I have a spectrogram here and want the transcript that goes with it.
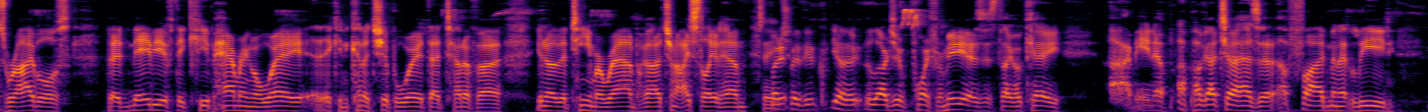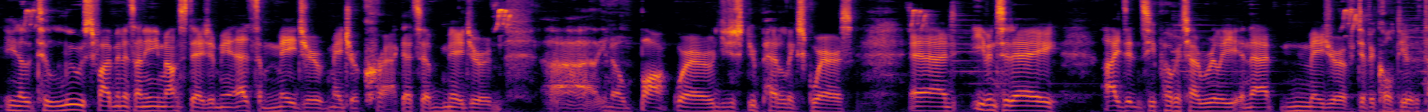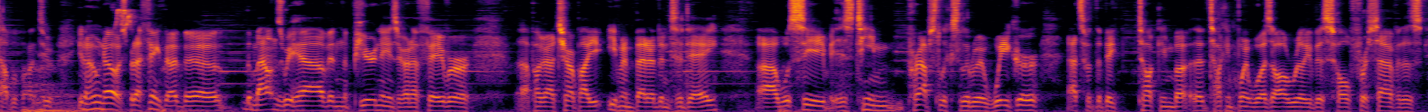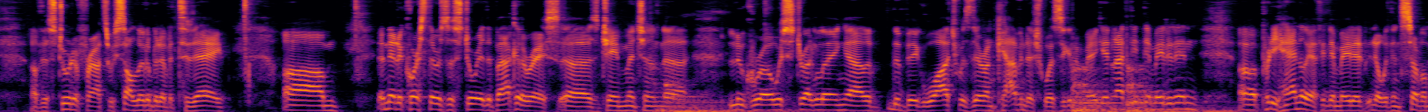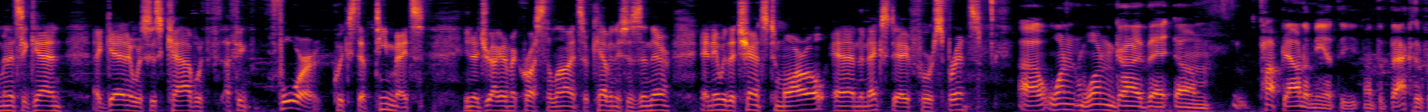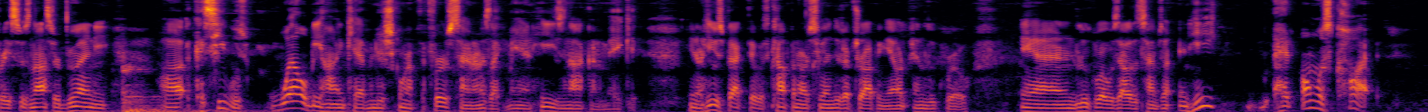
rivals that maybe if they keep hammering away, they can kind of chip away at that kind of, uh, you know, the team around Pogacar and isolate him. But, but, you know, the, the larger point for me is it's like, okay, I mean, a, a Pogacar has a, a five minute lead you know, to lose five minutes on any mountain stage, I mean, that's a major, major crack. That's a major, uh, you know, bonk where you just you're pedaling squares. And even today, I didn't see Pogacar really in that major of difficulty at the top of Ventoux. You know, who knows? But I think that the the mountains we have in the Pyrenees are going to favor uh, Pogacar probably even better than today. Uh, we'll see. His team perhaps looks a little bit weaker. That's what the big talking uh, talking point was all really this whole first half of this of this Tour de France. We saw a little bit of it today. Um, and then, of course, there was a story at the back of the race. Uh, as James mentioned, uh, Luke Rowe was struggling. Uh, the, the, big watch was there on Cavendish. Was he going to make it? And I think they made it in uh, pretty handily. I think they made it, you know, within several minutes again. Again, it was just Cav with I think four Quick Step teammates, you know, dragging him across the line. So Cavendish is in there, and then with a chance tomorrow and the next day for sprints. Uh, one one guy that um, popped out at me at the at the back of the race was Nacer Bouhanni because uh, he was well behind Cavendish going up the first time. I was like, man, he's not going to make it. You know, he was back there with Campenaerts, who ended up dropping out, and Luke Rowe. And Luke Rowe was out of the time zone. And he had almost caught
